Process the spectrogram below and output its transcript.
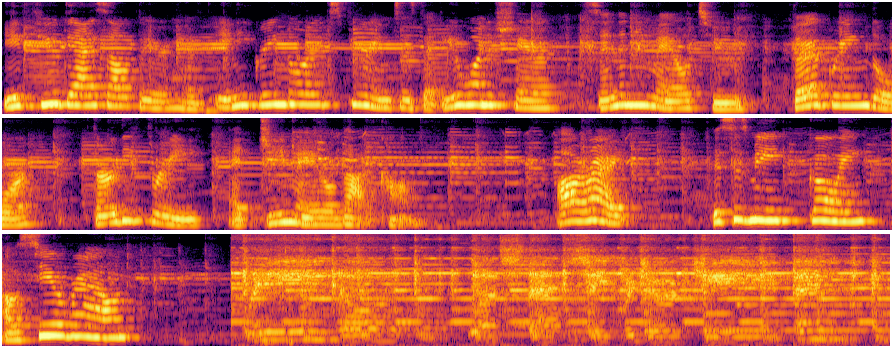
If you guys out there have any Green Door experiences that you want to share, send an email to thegreendoor33 at gmail.com. All right, this is me going. I'll see you around. Green door, what's that secret you're keeping?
